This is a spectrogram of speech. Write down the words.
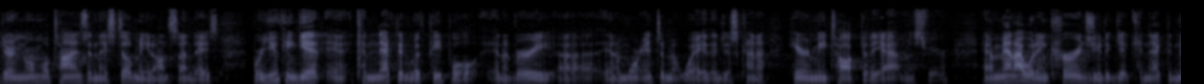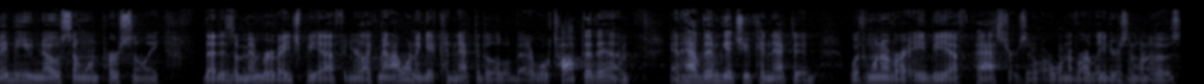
during normal times, and they still meet on Sundays, where you can get uh, connected with people in a very uh, in a more intimate way than just kind of hearing me talk to the atmosphere. And man, I would encourage you to get connected. Maybe you know someone personally that is a member of HBF, and you're like, man, I want to get connected a little better. Well, talk to them and have them get you connected with one of our ABF pastors or one of our leaders in one of those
